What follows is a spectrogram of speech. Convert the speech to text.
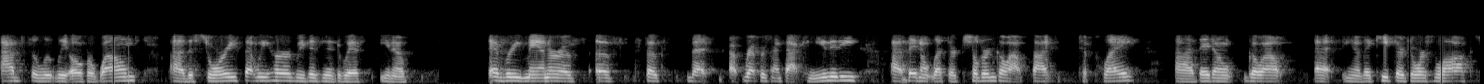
absolutely overwhelmed. Uh, the stories that we heard, we visited with, you know, every manner of, of folks that represent that community. Uh, they don't let their children go outside to play. Uh, they don't go out at, you know, they keep their doors locked.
